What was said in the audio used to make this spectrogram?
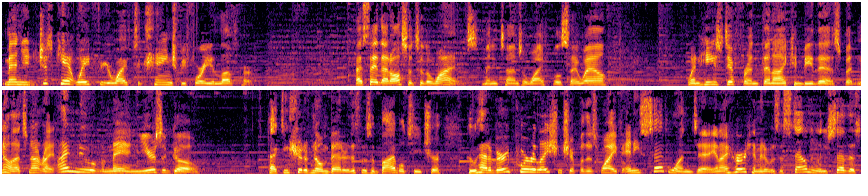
Man, you just can't wait for your wife to change before you love her. I say that also to the wives. Many times a wife will say, Well, when he's different, then I can be this. But no, that's not right. I knew of a man years ago. In fact, he should have known better. This was a Bible teacher who had a very poor relationship with his wife. And he said one day, and I heard him, and it was astounding when he said this.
